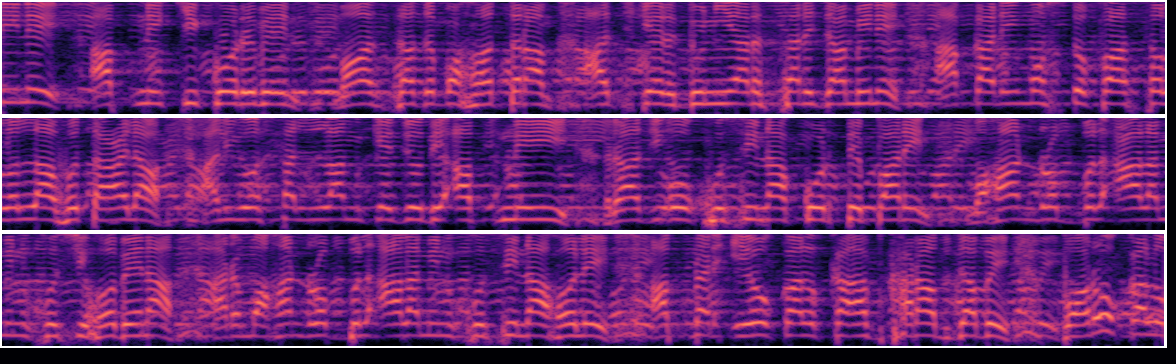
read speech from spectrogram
দিনে আপনি কি করবেন? মহাজাজ মহতরাম, আজকের দুনিয়ার সারি জামিনে আকারি মোস্তফা সাল্লাহ তাআলা আলী ওসাল্লামকে যদি আপনি রাজি ও খুশি না করতে পারেন, মহান রব্বুল আলামিন খুশি হবে না। আর মহান রব্বুল আলামিন খুশি না হলে আপনার এও কাল খারাপ যাবে বড় কালো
